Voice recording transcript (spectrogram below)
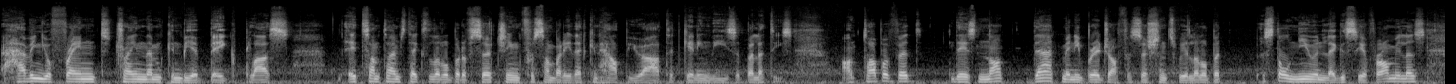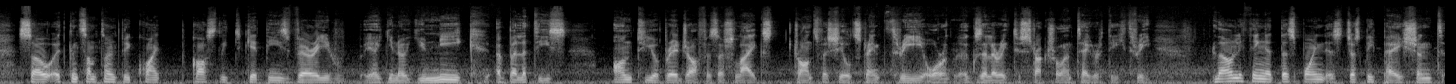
Having your friend train them can be a big plus. It sometimes takes a little bit of searching for somebody that can help you out at getting these abilities. On top of it, there's not that many bridge officers since we're a little bit still new in Legacy of Romulus, so it can sometimes be quite costly to get these very, uh, you know, unique abilities onto your bridge officers, like Transfer Shield Strength 3 or Auxiliary to Structural Integrity 3. The only thing at this point is just be patient.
